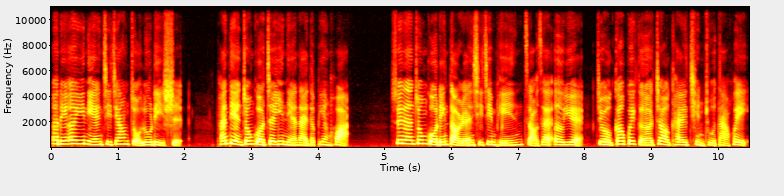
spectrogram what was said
二零二一年即将走入历史，盘点中国这一年来的变化。虽然中国领导人习近平早在二月就高规格召开庆祝大会，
